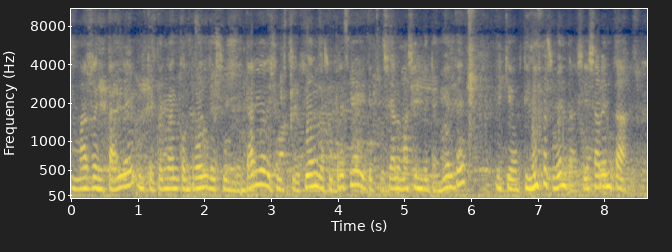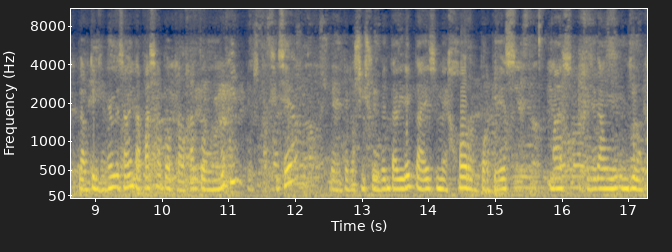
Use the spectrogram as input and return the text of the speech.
más rentable y que tenga el control de su inventario, de su distribución, de su precio y que sea lo más independiente y que optimice su venta. Si esa venta, la optimización de esa venta pasa por trabajar con un booking, pues así sea, eh, pero si su venta directa es mejor porque es más, genera un, GOP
